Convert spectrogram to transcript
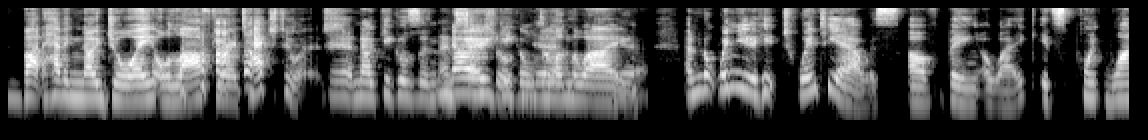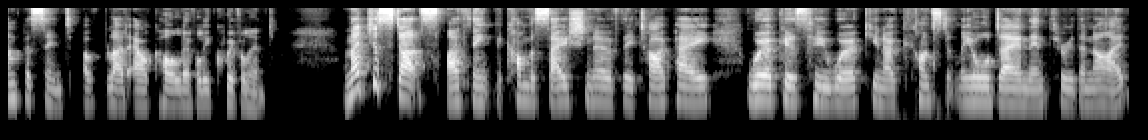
but having no joy or laughter attached to it. Yeah, no giggles and, and no social. giggles Yeah. along the way. Yeah. And look, when you hit 20 hours of being awake, it's 0.1% of blood alcohol level equivalent. And that just starts, I think, the conversation of the type A workers who work, you know, constantly all day and then through the night.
